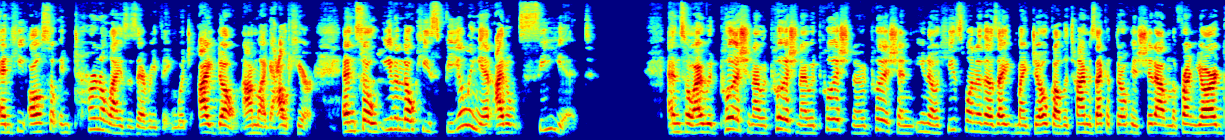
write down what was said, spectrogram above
and he also internalizes everything, which I don't. I'm like out here. And so even though he's feeling it, I don't see it. And so I would push and I would push and I would push and I would push. And, you know, he's one of those, I, my joke all the time is I could throw his shit out in the front yard,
